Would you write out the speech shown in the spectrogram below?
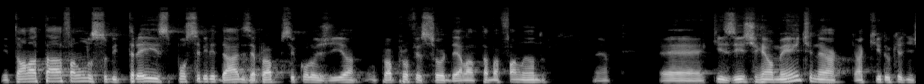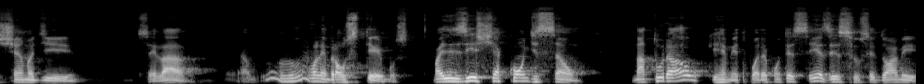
então ela estava falando sobre três possibilidades, a própria psicologia, o próprio professor dela estava falando, né, é, que existe realmente, né, aquilo que a gente chama de, sei lá, não vou lembrar os termos, mas existe a condição natural, que realmente pode acontecer, às vezes se você dorme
